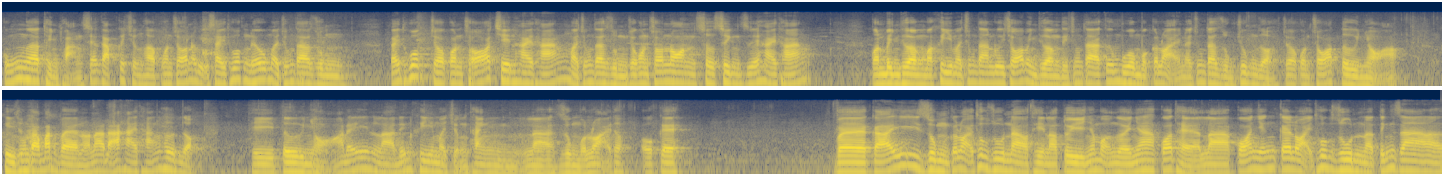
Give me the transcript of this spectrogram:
Cũng ờ, thỉnh thoảng sẽ gặp cái trường hợp con chó nó bị say thuốc nếu mà chúng ta dùng cái thuốc cho con chó trên 2 tháng mà chúng ta dùng cho con chó non sơ sinh dưới 2 tháng. Còn bình thường mà khi mà chúng ta nuôi chó bình thường thì chúng ta cứ mua một cái loại là chúng ta dùng chung rồi cho con chó từ nhỏ. Khi chúng ta bắt về nó đã hai tháng hơn rồi. Thì từ nhỏ đấy là đến khi mà trưởng thành là dùng một loại thôi. Ok về cái dùng cái loại thuốc run nào thì là tùy nha mọi người nha có thể là có những cái loại thuốc run là tính ra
